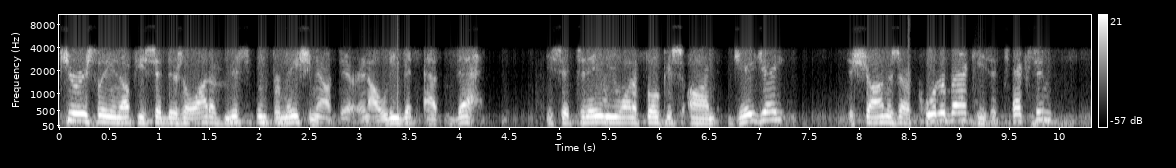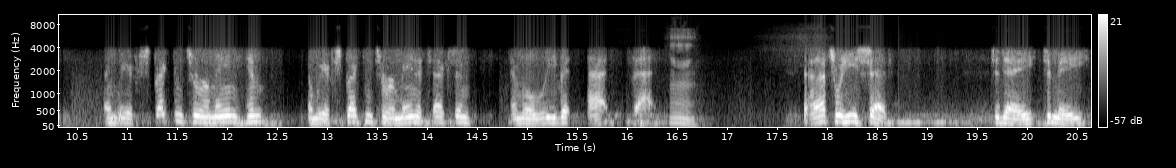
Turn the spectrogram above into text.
curiously enough, he said there's a lot of misinformation out there, and I'll leave it at that. He said today we want to focus on JJ. Deshaun is our quarterback. He's a Texan, and we expect him to remain him, and we expect him to remain a Texan, and we'll leave it at that. Mm. Now, that's what he said today to me.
